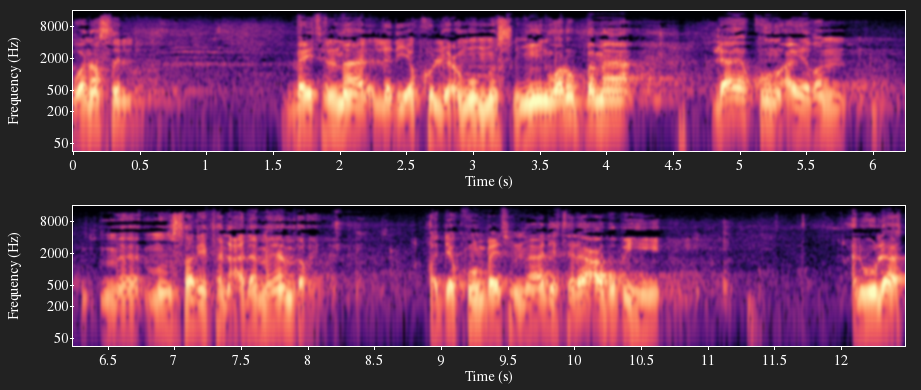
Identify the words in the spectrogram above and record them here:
ونصل بيت المال الذي يكون لعموم المسلمين؟ وربما لا يكون أيضا منصرفا على ما ينبغي. قد يكون بيت المال يتلاعب به الولاة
